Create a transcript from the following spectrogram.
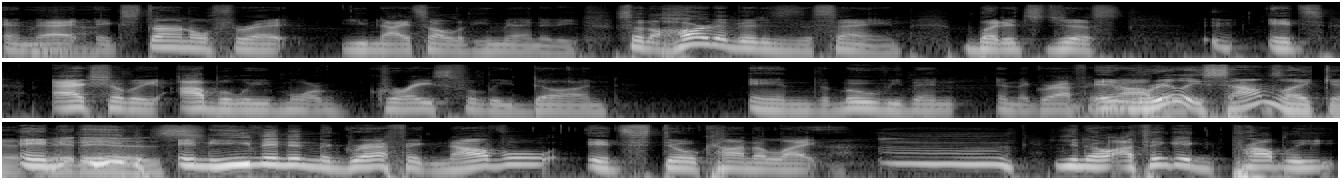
and that Okay. external threat unites all of humanity. So the heart of it is the same, but it's just it's actually I believe more gracefully done in the movie than in the graphic It novel. really sounds like it. and It even, is. and even in the graphic novel, it's still kind of like, mm, you know, I think it probably,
